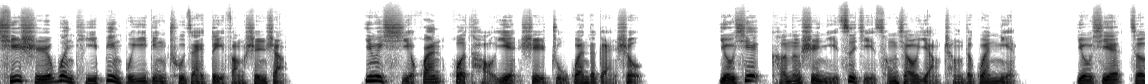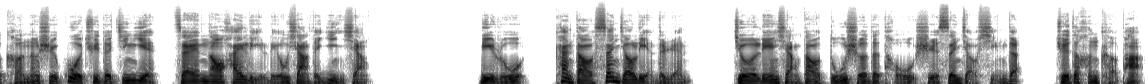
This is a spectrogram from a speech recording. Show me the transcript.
其实问题并不一定出在对方身上，因为喜欢或讨厌是主观的感受，有些可能是你自己从小养成的观念，有些则可能是过去的经验在脑海里留下的印象。例如，看到三角脸的人，就联想到毒蛇的头是三角形的，觉得很可怕；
